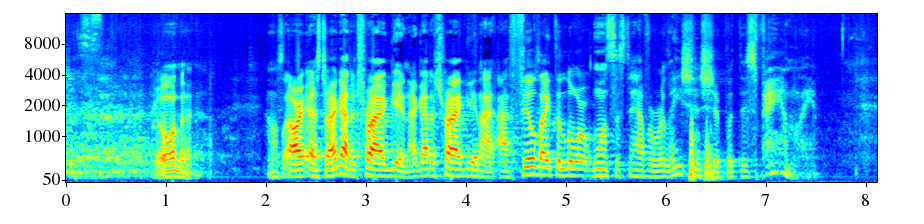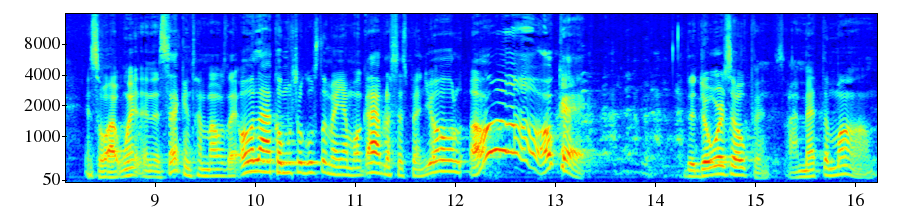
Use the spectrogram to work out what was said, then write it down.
Go on. I was like, all right, Esther, I got to try again. I got to try again. I, I feel like the Lord wants us to have a relationship with this family. And so I went, and the second time I was like, Hola, con mucho gusto, me llamo Gablas Español. Oh, okay. the doors open. So I met the mom,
